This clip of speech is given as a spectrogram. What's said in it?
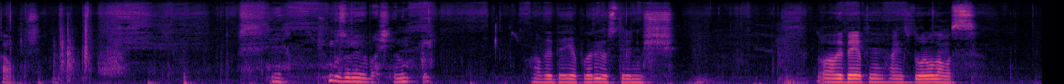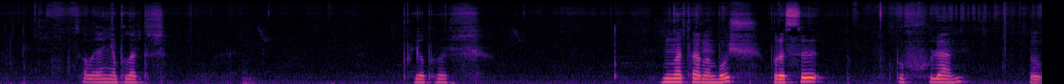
Tamamdır. Şimdi Bu soruya başlayalım. A ve B yapıları gösterilmiş. A ve B yapı hangisi doğru olamaz? Sağlayan yapılardır. Bu yapılar Bunlar tamamen boş. Burası bu fulen bu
